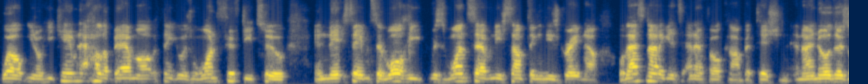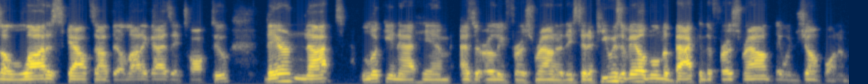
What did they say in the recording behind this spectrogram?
well, you know, he came to Alabama, I think it was 152, and Nate Saban said, well, he was 170 something and he's great now. Well, that's not against NFL competition. And I know there's a lot of scouts out there, a lot of guys I talk to, they are not looking at him as an early first rounder. They said if he was available in the back of the first round, they would jump on him.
